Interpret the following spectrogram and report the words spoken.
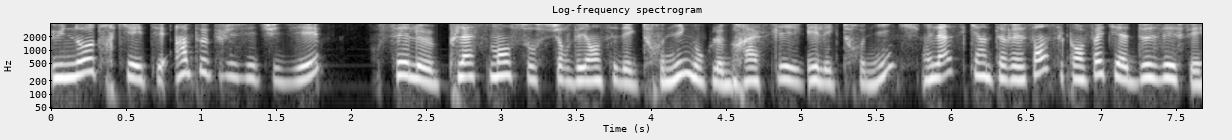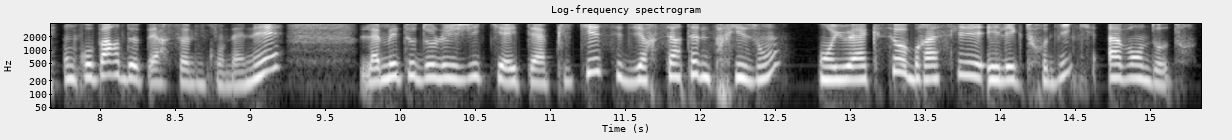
Une autre qui a été un peu plus étudiée, c'est le placement sous surveillance électronique, donc le bracelet électronique. Et là, ce qui est intéressant, c'est qu'en fait, il y a deux effets. On compare deux personnes condamnées. La méthodologie qui a été appliquée, c'est dire certaines prisons ont eu accès au bracelet électronique avant d'autres.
